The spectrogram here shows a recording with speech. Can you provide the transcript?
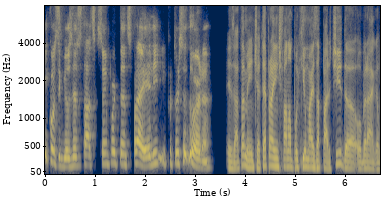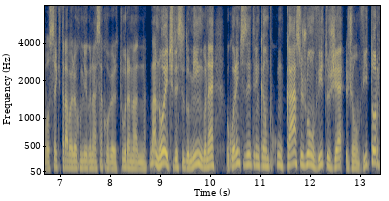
e conseguir os resultados que são importantes para ele e para o torcedor, né? Exatamente. Até para a gente falar um pouquinho mais da partida, o Braga, você que trabalhou comigo nessa cobertura na, na noite desse domingo, né? O Corinthians entra em campo com Cássio, João Vitor, João Vitor,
